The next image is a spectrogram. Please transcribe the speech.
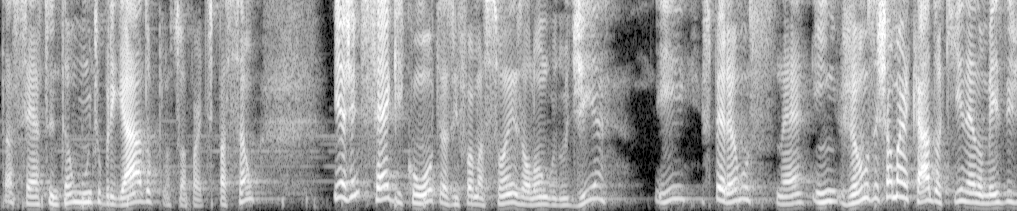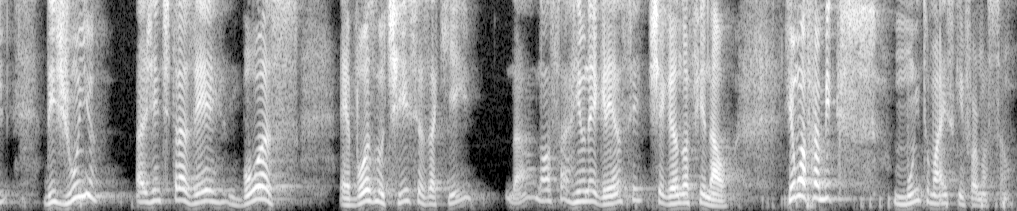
Tá certo. Então, muito obrigado pela sua participação. E a gente segue com outras informações ao longo do dia e esperamos, né, em, vamos deixar marcado aqui, né, no mês de, de junho, a gente trazer boas, é, boas notícias aqui da nossa Rio Negrense chegando à final. Rio Maframix, muito mais que informação.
